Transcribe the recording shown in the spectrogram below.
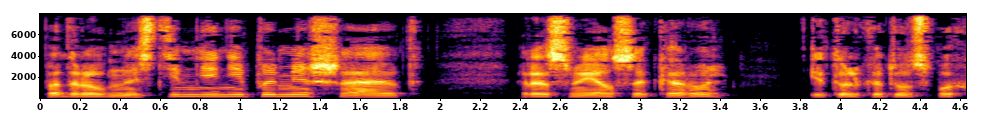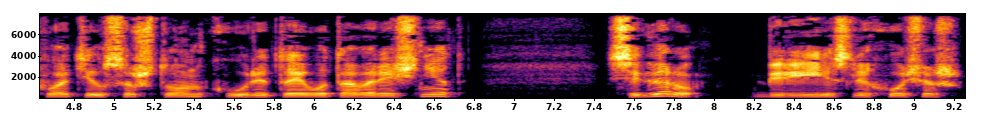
подробности мне не помешают, рассмеялся король, и только тут спохватился, что он курит, а его товарищ нет. Сигару бери, если хочешь.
